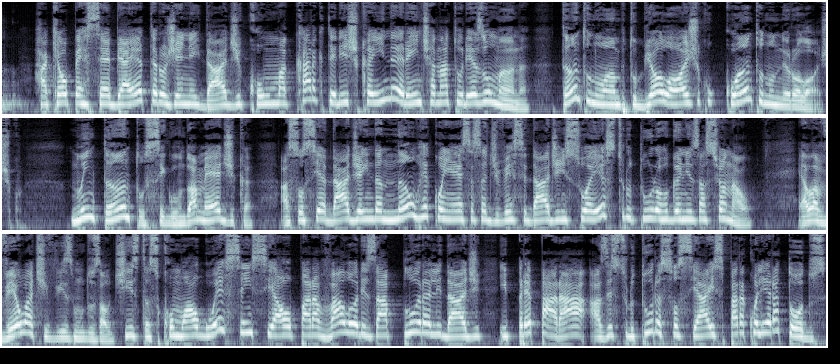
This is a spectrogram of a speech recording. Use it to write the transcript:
Raquel percebe a heterogeneidade como uma característica inerente à natureza humana, tanto no âmbito biológico quanto no neurológico. No entanto, segundo a médica, a sociedade ainda não reconhece essa diversidade em sua estrutura organizacional. Ela vê o ativismo dos autistas como algo essencial para valorizar a pluralidade e preparar as estruturas sociais para acolher a todos,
